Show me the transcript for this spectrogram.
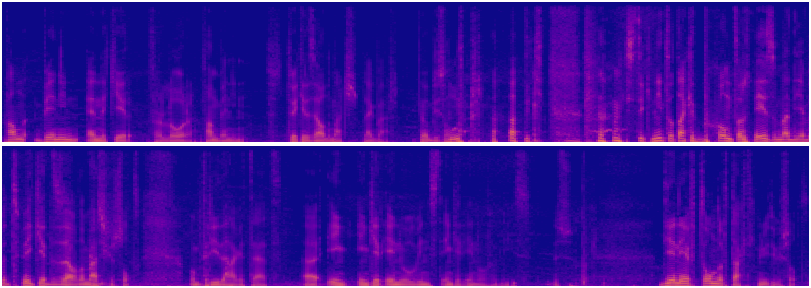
van Benin en een keer verloren van Benin. Dus twee keer dezelfde match, blijkbaar. Heel bijzonder. Dat wist ik niet totdat ik het begon te lezen, maar die hebben twee keer dezelfde match geschot op drie dagen tijd. Eén keer 1-0 winst, één keer 1-0 verlies. Dus die heeft 180 minuten geschot.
